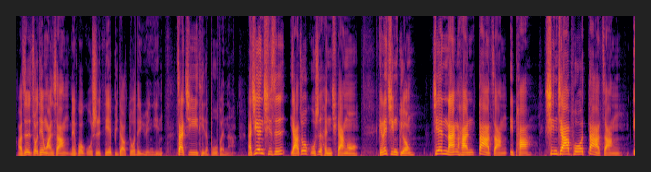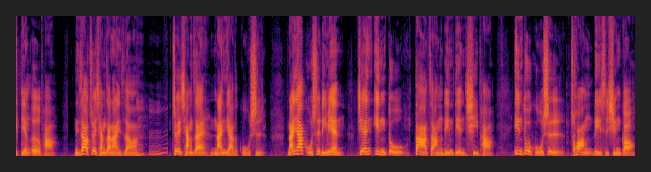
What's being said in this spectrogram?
啊。这是昨天晚上美国股市跌比较多的原因，在记忆体的部分呢。那今天其实亚洲股市很强哦，给你金强。今天南韩大涨一趴，新加坡大涨一点二趴。你知道最强在哪里？知道吗？最强在南亚的股市。南亚股市里面，今天印度大涨零点七趴，印度股市创历史新高。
